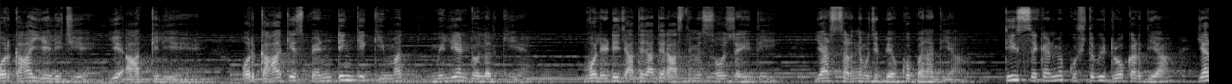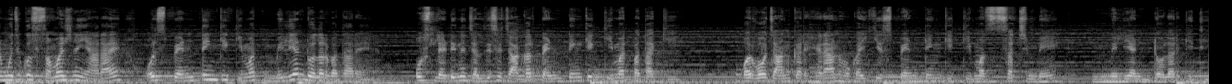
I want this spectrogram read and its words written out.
और कहा, ये लीजिए, ये आपके लिए है। और कहा कि इस पेंटिंग की कीमत मिलियन डॉलर की है। वो लेडी जाते जाते रास्ते में सोच रही थी, यार, सर ने मुझे बेवकूफ़ बना दिया। तीस सेकंड में कुछ तो भी ड्रॉ कर दिया। यार, मुझे कुछ समझ नहीं आ रहा है और इस पेंटिंग की कीमत मिलियन डॉलर बता रहे हैं। उस लेडी ने जल्दी से जाकर पेंटिंग की कीमत पता की और वो जानकर हैरान हो गई कि इस पेंटिंग की कीमत सच में मिलियन डॉलर की थी।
